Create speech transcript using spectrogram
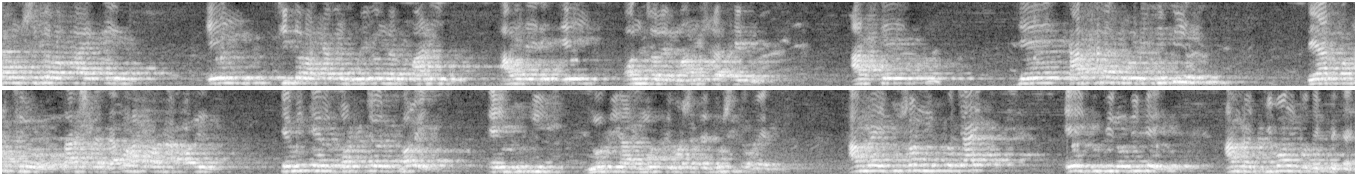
এবং শীতলক্ষা একদিন এই শীতলক্ষা এবং বুড়িগঙ্গার পানি আমাদের এই অঞ্চলের মানুষরা খেত আজকে যে কারখানাগুলোর দেওয়ার কথা ছিল, তারা সেটা ব্যবহার করে না, ফলে কেমিক্যাল বর্জ্যের ফলে এই দুটি নদী আর মূর্তি বসেছে, দূষিত হয়েছে। আমরা এই দূষণ মুক্ত চাই, এই দুটি নদীকে আমরা জীবন্ত দেখতে চাই।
